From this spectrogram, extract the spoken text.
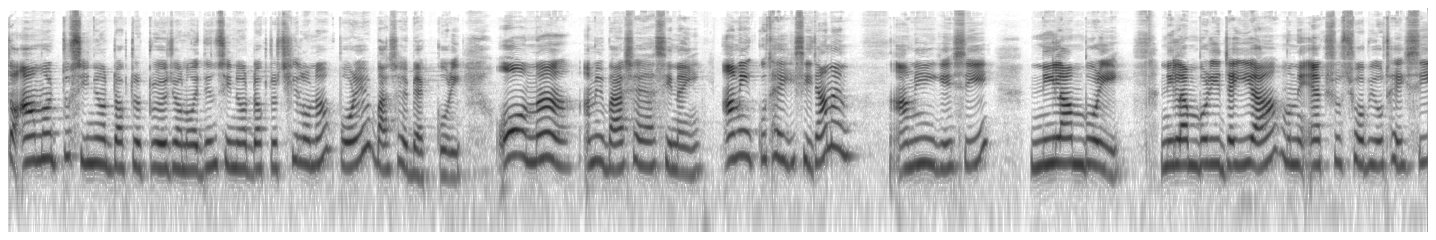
তো আমার তো সিনিয়র ডক্টর প্রয়োজন, ওই দিন সিনিয়র ডক্টর ছিল না, পরে বাসায় ব্যাক করি। ও না, আমি বাসায় আসি নাই। আমি কোথায় গেছি জানেন? আমি গেছি নীলাম্বরী। নীলাম্বরী যাইয়া মানে একশো ছবি উঠাইছি।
